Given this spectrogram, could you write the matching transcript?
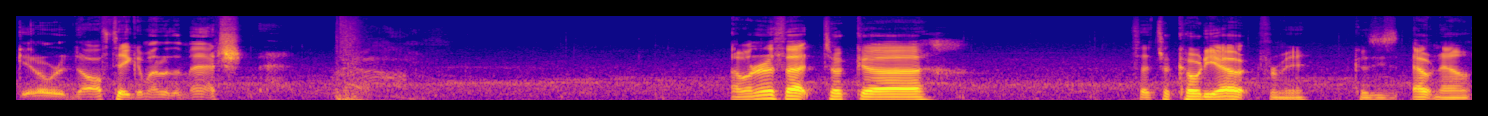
Get over to Dolph. Take him out of the match. I wonder if that took uh, if that took Cody out for me because he's out now.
